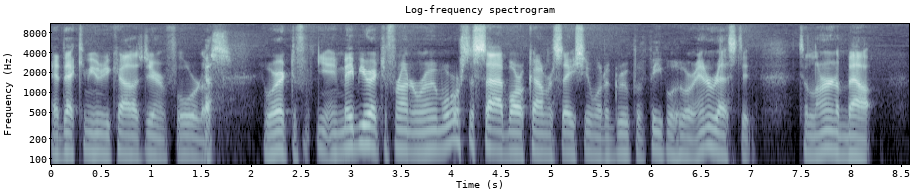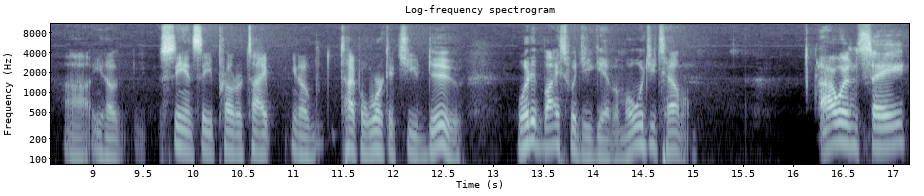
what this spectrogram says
at that community college there in Florida. yes, We're at the you know, maybe you're at the front of the room, or it's a sidebar conversation with a group of people who are interested to learn about uh, you know CNC prototype you know type of work that you do. What advice would you give them? What would you tell them? I would say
